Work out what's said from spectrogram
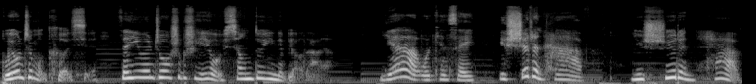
不用这么客气。在英文中是不是也有相对应的表达呀？Yeah, we can say you shouldn't have. You shouldn't have，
